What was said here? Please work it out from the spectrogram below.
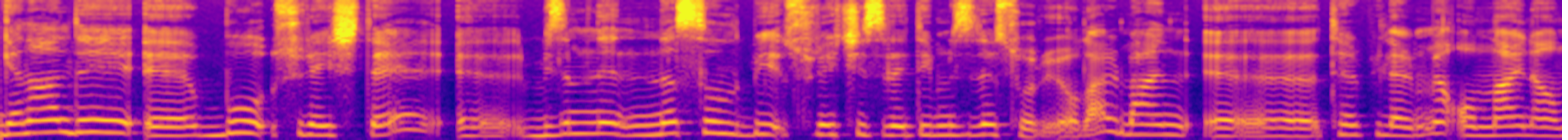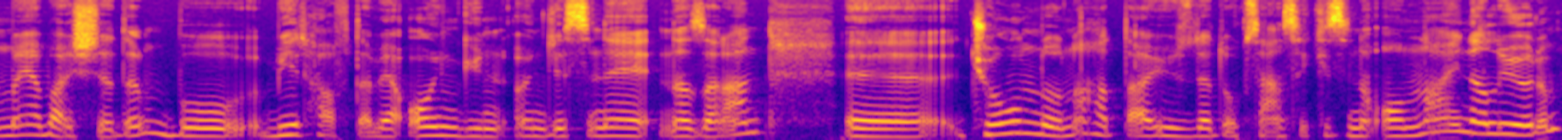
Genelde e, bu süreçte e, bizimle nasıl bir süreç izlediğimizi de soruyorlar. Ben e, terapilerimi online almaya başladım. Bu bir hafta ve 10 gün öncesine nazaran e, çoğunluğunu hatta %98'ini online alıyorum.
